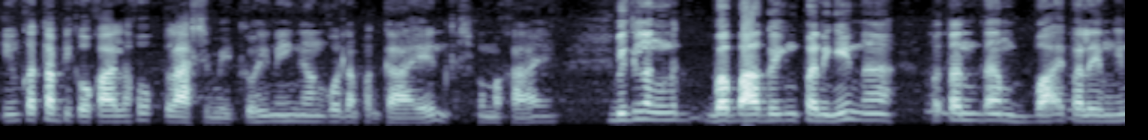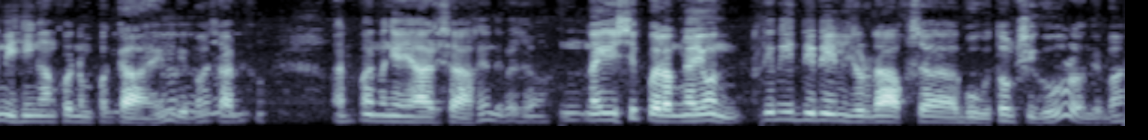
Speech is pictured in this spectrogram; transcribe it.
yung katabi ko, kala ko classmate ko, hinihingan ko ng pagkain kasi kumakain. Biglang nagbabago yung paningin na patandang babae pala yung hinihingan ko ng pagkain, di ba? Sabi ko, ano ba nangyayari sa akin, di ba? So, naisip ko lang ngayon, dinidelirio na ako sa gutom siguro, di ba?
